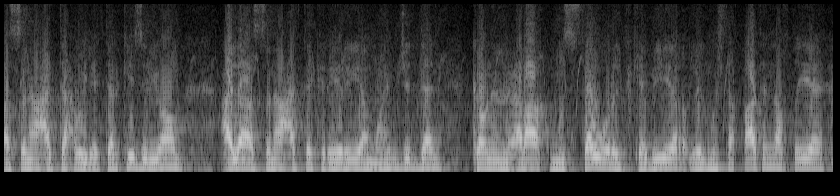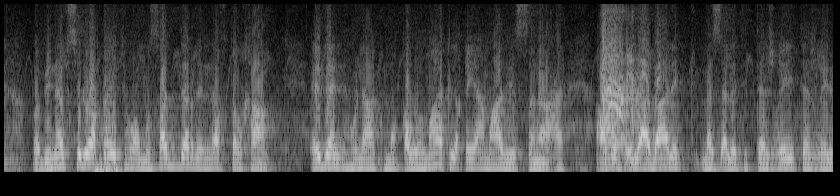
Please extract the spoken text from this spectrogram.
الصناعة التحويلية، التركيز اليوم على الصناعة التكريرية مهم جدا كون العراق مستورد كبير للمشتقات النفطية وبنفس الوقت هو مصدر للنفط الخام. اذا هناك مقومات لقيام هذه الصناعة، أضف إلى ذلك مسألة التشغيل، تشغيل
